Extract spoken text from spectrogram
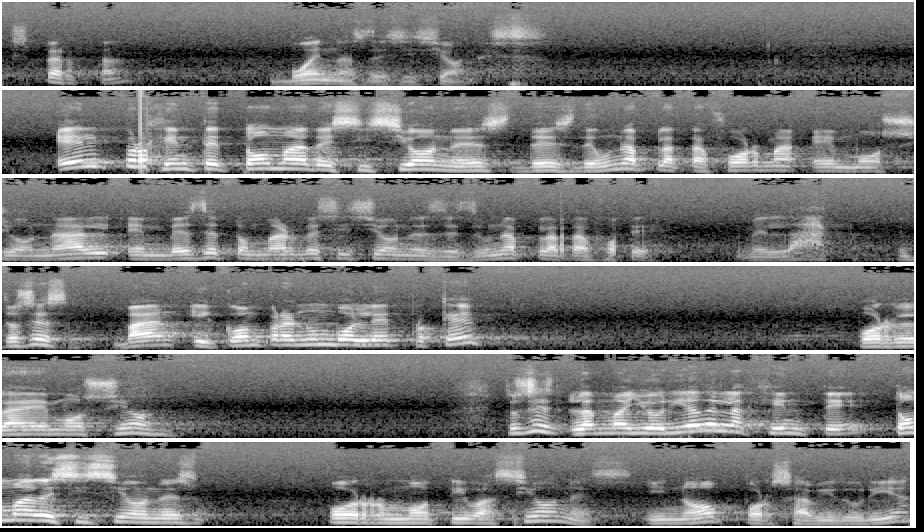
experta, buenas decisiones. El gente toma decisiones desde una plataforma emocional en vez de tomar decisiones desde una plataforma me lata. Entonces van y compran un boleto, ¿por qué? Por la emoción. Entonces, la mayoría de la gente toma decisiones por motivaciones y no por sabiduría,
